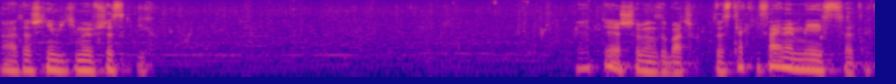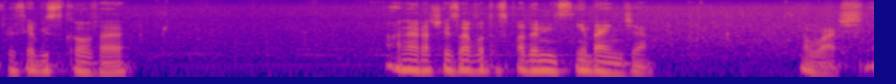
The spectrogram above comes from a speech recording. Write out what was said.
Ale też nie widzimy wszystkich. Ja tu jeszcze bym zobaczył. To jest takie fajne miejsce, takie zjawiskowe. Ale raczej za wodospadem nic nie będzie. No właśnie.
